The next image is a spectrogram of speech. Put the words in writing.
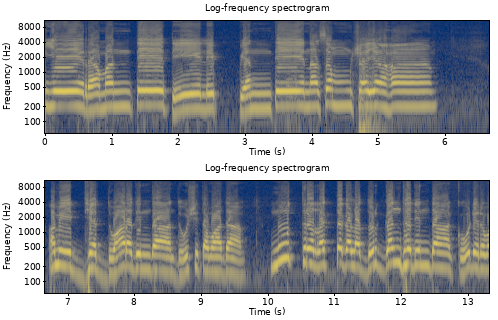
ಯೇ ರಮಂತೆ ಲಿಪ್ಯಂತೆ ನ ಸಂಶಯ. ಅಮೇಧ್ಯ ದ್ವಾರದಿಂದ ದೂಷಿತವಾದ ಮೂತ್ರ ರಕ್ತಗಳ ದುರ್ಗಂಧದಿಂದ ಕೂಡಿರುವ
